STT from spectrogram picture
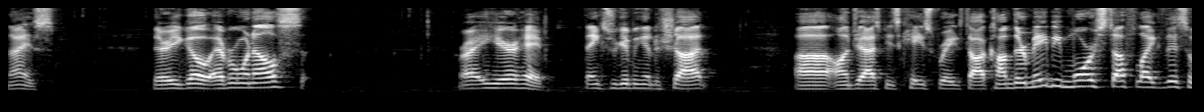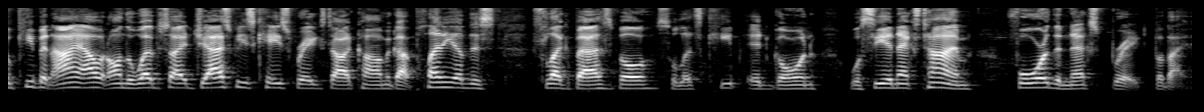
Nice. There you go. Everyone else, right here, hey, thanks for giving it a shot uh, on jaspyscasebreaks.com. There may be more stuff like this, so keep an eye out on the website, jaspyscasebreaks.com. We got plenty of this select basketball, so let's keep it going. We'll see you next time for the next break. Bye bye.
